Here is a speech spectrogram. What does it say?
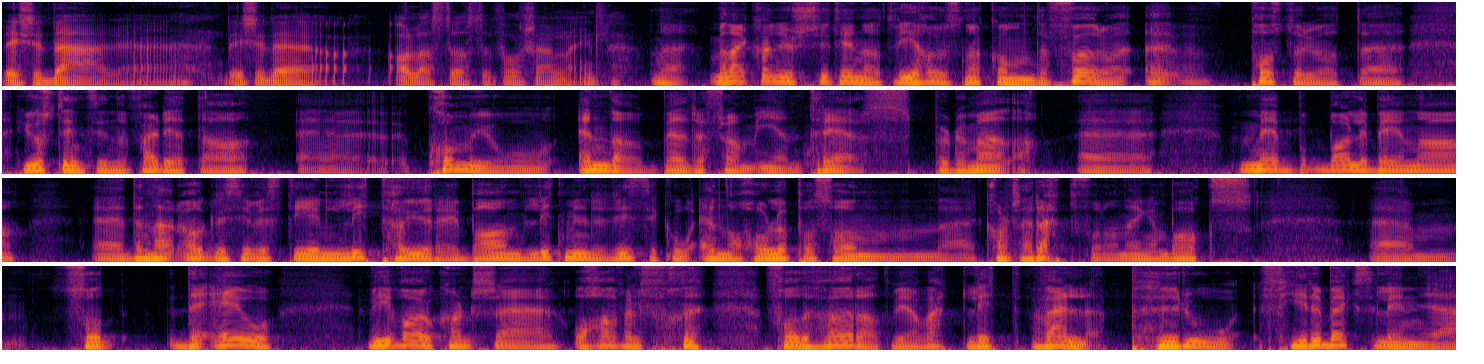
det er ikke der eh, Det er ikke det aller største forskjellen, egentlig. Nei, men jeg kan jo skyte inn at vi har jo snakka om det før, og jeg påstår jo at eh, Jostein sine ferdigheter eh, kommer jo enda bedre fram i en treer, spør du meg, da. Eh, med ball i beina, den her aggressive stilen, litt høyere i banen, litt mindre risiko enn å holde på sånn, eh, kanskje rett foran egen boks. Um, så det er jo Vi var jo kanskje, og har vel fått høre at vi har vært litt vel pro firebeckslinje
